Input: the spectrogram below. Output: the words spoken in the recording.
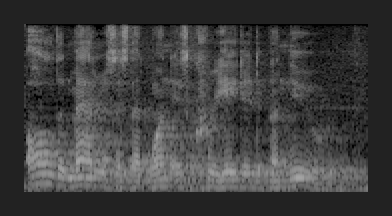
All that matters is that one is created anew.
